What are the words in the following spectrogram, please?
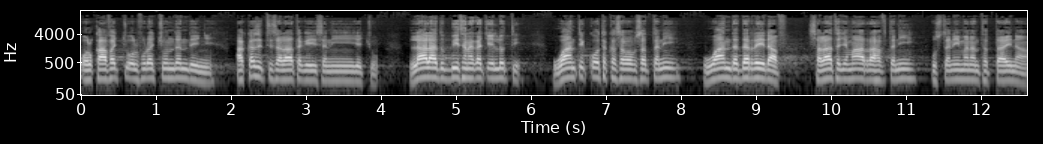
ol kaafachuu ol fudhachuu hin dandeenye. Akkasitti salaata geeysanii jechuu laalaa dubbii tana qaceellotti waan xiqqoo takka sababsattanii waan dadarreedhaaf salaata jamaa irraa haftanii ustanii manan tattaayinaa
